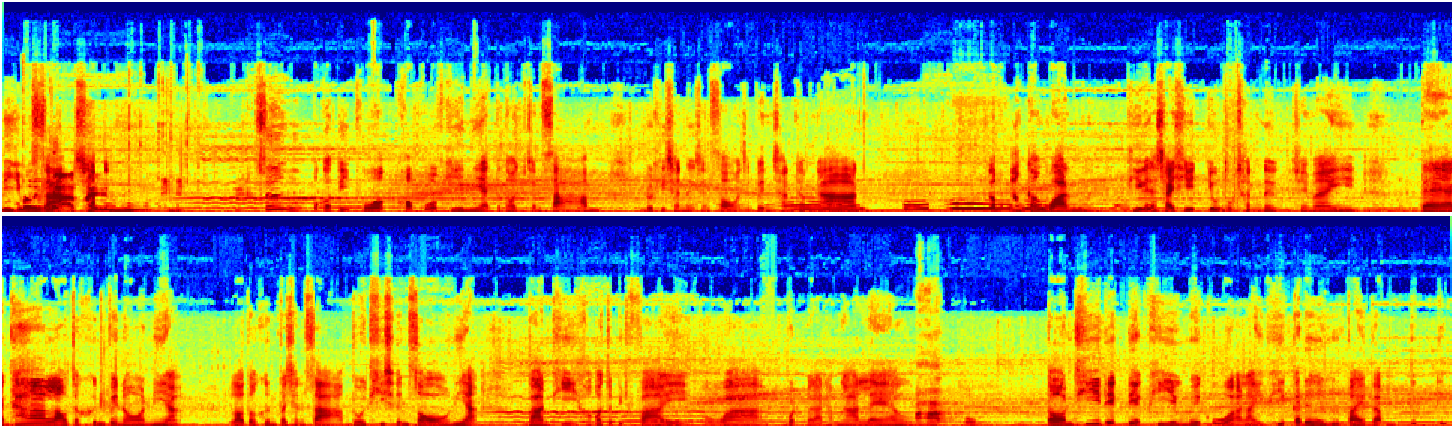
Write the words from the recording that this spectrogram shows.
มีอยู่เอ้ยสาอย่ามใส่ชั้น ซึ่งปกติพวกครอบครัวพี่เนี่ยจะนอนอยู่ชั้นสามโดยที่ชั้นหนึ่งชั้นสองจะเป็นชั้นทำงานแล้วหลังกลางวันพี่ก็จะใช้ชีวิตอยู่ตรงชั้นหนึ่งใช่ไหม แต่ถ้าเราจะขึ้นไปนอนเนี่ยเราต้องขึ้นไปชั้นสามโดยที่ชั้นสองเนี่ยบางทีเขาก็จะปิดไฟ เพราะว่าหมดเวลาทำงานแล้ว อะฮะผม ตอนที่เด็กๆพี่ยังไม่กลัวอะไร พี่ก็เดินขึ้นไปแบบตึ๊กติ๊ก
